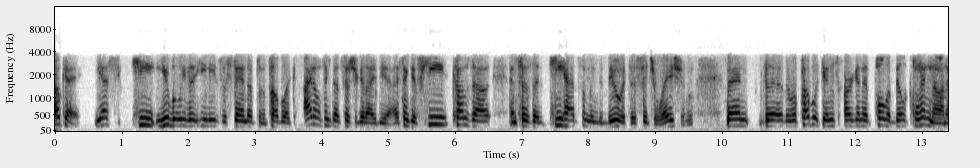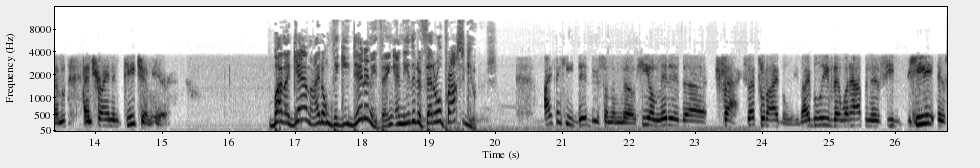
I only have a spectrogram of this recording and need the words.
Okay. Yes, he. You believe that he needs to stand up to the public. I don't think that's such a good idea. I think if he comes out and says that he had something to do with this situation, then the the Republicans are going to pull a Bill Clinton on him and try and impeach him here. But again, I don't think he did anything, and neither do federal prosecutors. I think he did do something, though. He omitted uh, facts. That's what I believe. I believe that what happened is he he is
